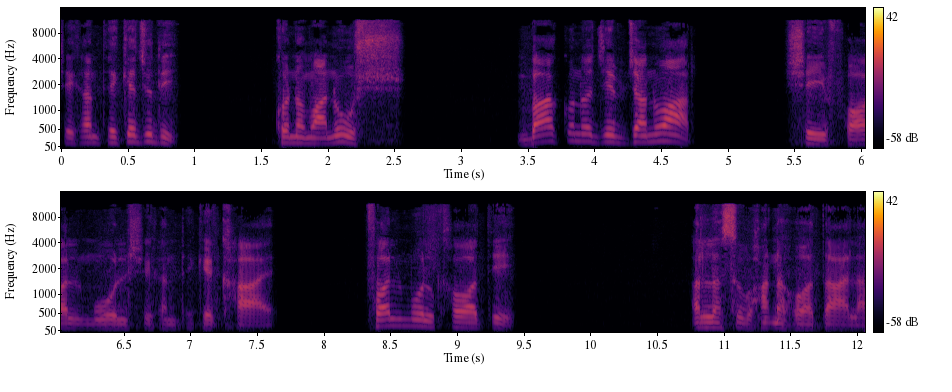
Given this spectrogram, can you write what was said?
সেখান থেকে যদি কোনো মানুষ বা কোনো জীব জানোয়ার সেই ফল মূল সেখান থেকে খায়। ফলমূল খাওয়াতে আল্লাহ সুবহান হওয়া তালা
